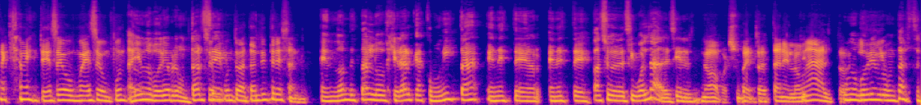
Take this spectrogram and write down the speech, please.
Exactamente, ese es, un, punto. Ahí uno podría preguntarse. un punto bastante interesante. ¿En dónde están los jerarcas comunistas en este, en este espacio de desigualdad? Es decir, no, por supuesto, están en lo más alto. Uno podría preguntarse.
